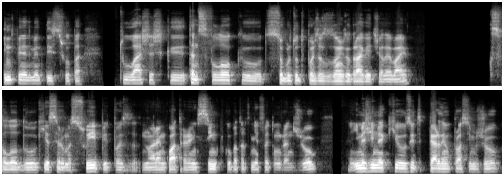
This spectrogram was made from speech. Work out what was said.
independentemente disso, desculpa, tu achas que tanto se falou que, sobretudo depois das lesões do Dragic e Adebayo, que se falou do que ia ser uma sweep e depois não era em 4, era em 5 porque o Butler tinha feito um grande jogo. Imagina que os Heat perdem o próximo jogo,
